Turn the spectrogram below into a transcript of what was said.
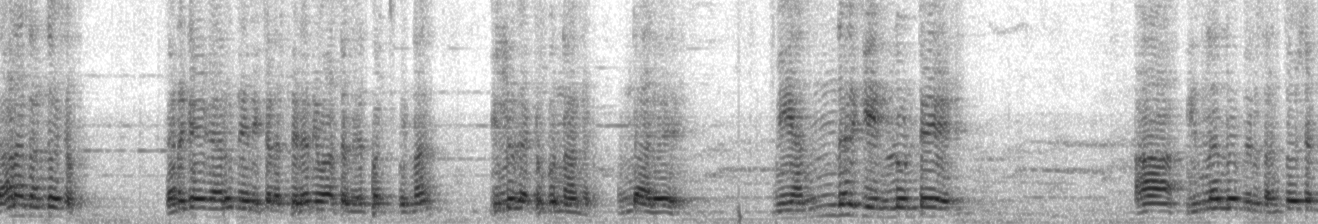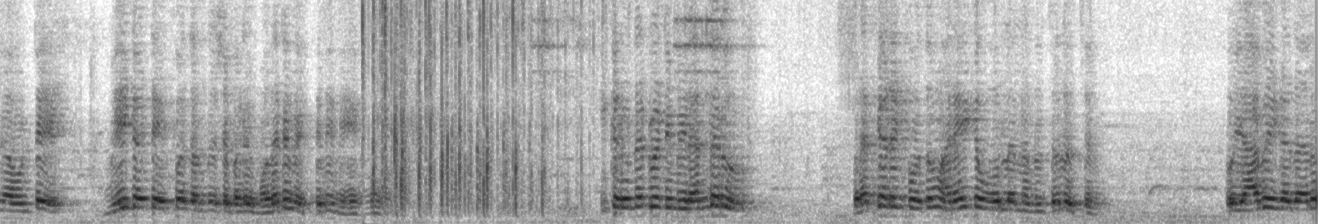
చాలా సంతోషం. కనకయ్య గారు నేను ఇక్కడ స్థిర నివాసం ఏర్పరచుకున్నా ఇల్లు కట్టుకున్నా అన్నాడు. ఉండాలి. మీ అందరికి ఇల్లు ఉంటే ఆ ఇళ్ళలో మీరు సంతోషంగా ఉంటే మీకంటే ఎక్కువ సంతోషపడే మొదటి వ్యక్తిని నేను. ఇక్కడ ఉన్నటువంటి మీరందరూ బ్రతకడం కోసం అనేక ఊర్ల నుంచి వచ్చారు. ఓ యాభై గజాలు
